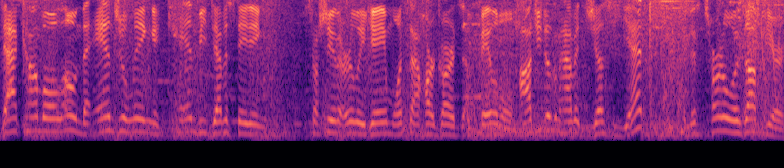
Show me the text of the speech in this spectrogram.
that combo alone, the Angeling, can be devastating, especially in the early game once that hard guard's available. Hadji doesn't have it just yet, and this turtle is up here.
